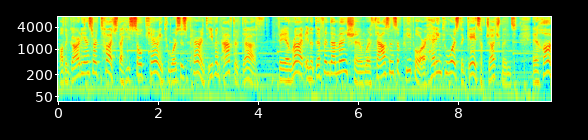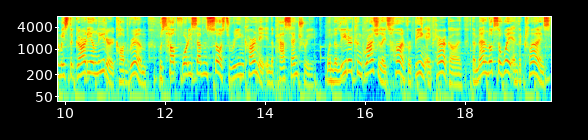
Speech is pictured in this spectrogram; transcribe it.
while the guardians are touched that he's so caring towards his parent even after death. They arrive in a different dimension where thousands of people are heading towards the gates of judgment, and Han meets the guardian leader called Rim, who's helped 47 souls to reincarnate in the past century. When the leader congratulates Han for being a paragon, the man looks away and declines,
